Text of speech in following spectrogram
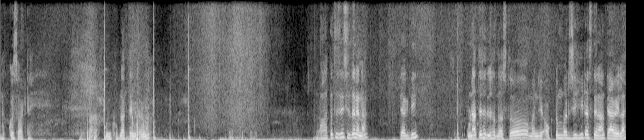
नक्कोच वाटतंय. ऊन खूप लागतंय मित्रांनो. भाताचं जे सीझन आहे ना ते अगदी उन्हात्याच्या दिवसात नसतं म्हणजे ऑक्टोंबर जी हीट असते ना त्यावेळेलाच.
